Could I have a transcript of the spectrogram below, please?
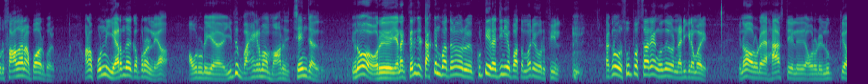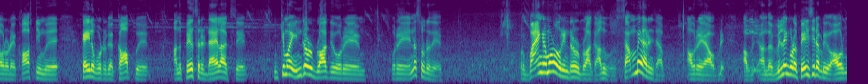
ஒரு சாதாரண அப்பா இருப்பார். ஆனால் பொண்ணு இறந்ததுக்கப்புறம் இல்லையா அவருடைய இது பயங்கரமாக மாறுது சேஞ்ச் ஆகுது. யூனோ ஒரு எனக்கு தெரிஞ்சு டக்குன்னு பார்த்தோன்னா ஒரு குட்டி ரஜினியை பார்த்த மாதிரி ஒரு ஃபீல் டக்குன்னு ஒரு சூப்பர் ஸ்டாரே அங்கே வந்து நடிக்கிற மாதிரி. யூனோ அவருடைய ஹேர் ஸ்டைலு அவருடைய லுக்கு அவருடைய காஸ்டியூமு கையில் போட்டிருக்க காப்பு அந்த பேசுகிற டயலாக்ஸு முக்கியமாக இன்டர்வல் பிளாக் ஒரு ஒரு என்ன சொல்கிறது? ஒரு பயங்கரமான ஒரு இன்டர்வல் பிளாக் அது செம்மையாக இருந்துச்சு. அவர் அப்படி அப்படி அந்த வில்லன் கூட பேசிட்டு அப்படி அவர்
